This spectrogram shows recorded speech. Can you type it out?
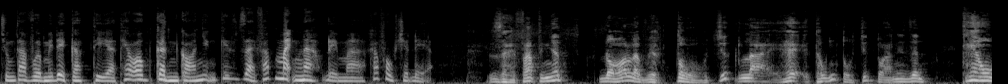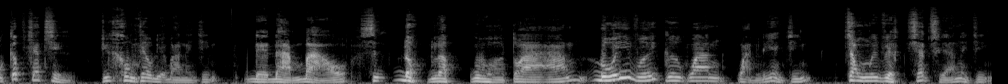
chúng ta vừa mới đề cập thì à, theo ông cần có những cái giải pháp mạnh nào để mà khắc phục triệt để ạ? Giải pháp thứ nhất, đó là việc tổ chức lại hệ thống tổ chức tòa án nhân dân theo cấp xét xử chứ không theo địa bàn hành chính để đảm bảo sự độc lập của tòa án đối với cơ quan quản lý hành chính trong cái việc xét xử án hành chính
